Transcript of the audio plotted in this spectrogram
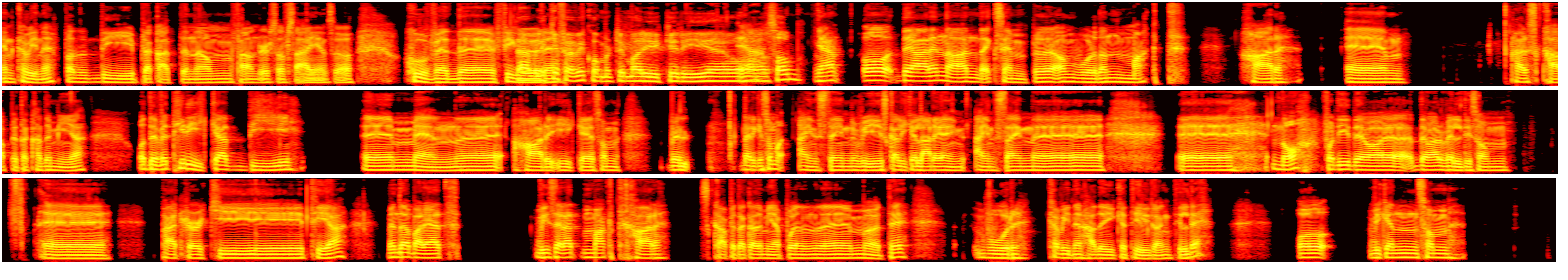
en kavine på de plakatene om Founders of Science og hovedfigurer. Det er vel ikke før vi kommer til Marie Curie og Ja. sånn? Ja, og det er en annen eksempel om hvordan makt har, har skapt akademia. Og det betyr ikke at de eh, menn har ikke som vel, Det er ikke som Einstein, vi skal ikke lære Einstein eh, eh, nå, fordi det var, det var veldig som eh, patriarchy-tida. Men det er bare at vi ser at makt har skapt akademia på en uh, møte hvor kvinner hadde ikke tilgang til det. Og vi kan som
